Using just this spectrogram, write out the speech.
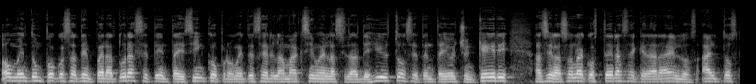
aumenta un poco esa temperatura, 75 promete ser la máxima en la ciudad de Houston, 78 en Katy, hacia la zona costera se quedará en los altos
